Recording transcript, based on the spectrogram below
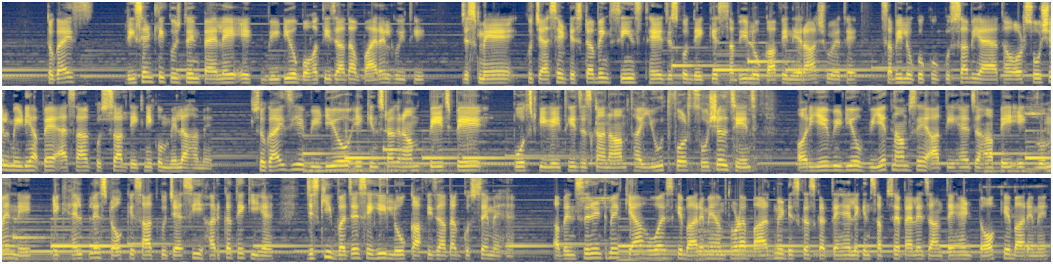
तो गाइस रिसेंटली कुछ दिन पहले एक वीडियो बहुत ही ज़्यादा वायरल हुई थी, जिसमें कुछ ऐसे डिस्टर्बिंग सीन्स थे जिसको देख के सभी लोग काफ़ी निराश हुए थे, सभी लोगों को गुस्सा भी आया था और सोशल मीडिया पे ऐसा गुस्सा देखने को मिला हमें। सो so गाइज़ ये वीडियो एक इंस्टाग्राम पेज पे पोस्ट की गई थी, जिसका नाम था यूथ फॉर सोशल चेंज और ये वीडियो वियतनाम से आती है, जहाँ पे एक वुमेन ने एक हेल्पलेस डॉग के साथ कुछ ऐसी हरकतें की है, जिसकी वजह से ही लोग काफ़ी ज़्यादा गुस्से में हैं। अब इंसिडेंट में क्या हुआ, इसके बारे में हम थोड़ा बाद में डिस्कस करते हैं, लेकिन सबसे पहले जानते हैं डॉग के बारे में।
